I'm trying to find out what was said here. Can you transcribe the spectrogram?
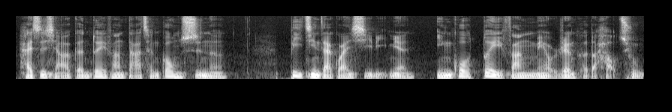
还是想要跟对方达成共识呢？毕竟在关系里面，赢过对方没有任何的好处，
